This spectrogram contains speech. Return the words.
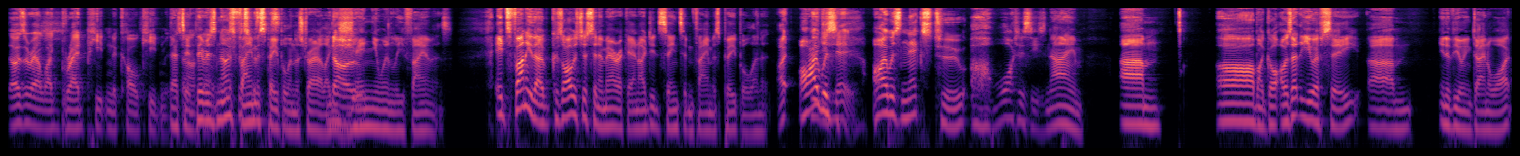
those are our like Brad Pitt and Nicole Kidman. That's it. There is no famous people in Australia, like No. genuinely famous. It's funny though because I was just in America and I did see some famous people and it. I, I Who'd was? I was next to oh what is his name? Um, oh my god, I was at the UFC um, interviewing Dana White.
